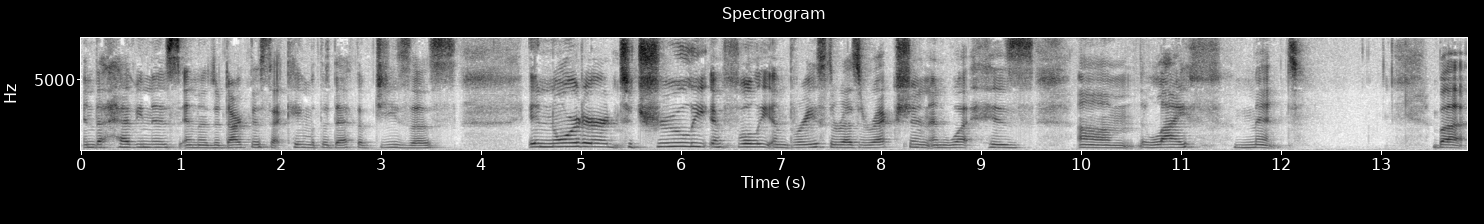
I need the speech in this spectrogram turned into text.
in the heaviness and the darkness that came with the death of Jesus in order to truly and fully embrace the resurrection and what his um, life meant. But,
